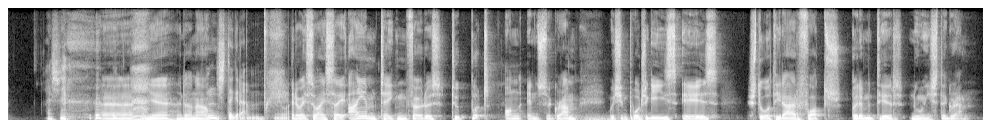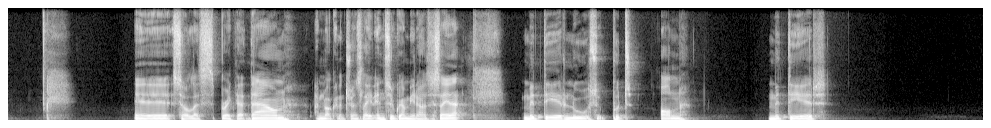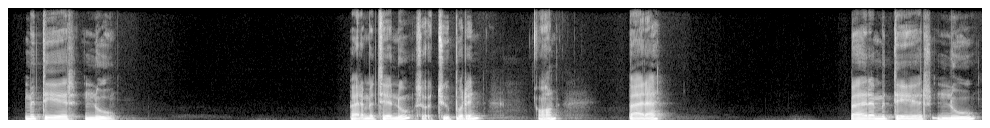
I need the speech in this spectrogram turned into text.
Acho... uh, yeah, I don't know. Instagram. Anyway, so I say I am taking photos to put on Instagram, which in Portuguese is estou a tirar fotos para meter no Instagram. Uh, so let's break that down. I'm not going to translate Instagram, you know how to say that. Meter no, so put on. Meter. Meter no. Para meter no, so to put in, on. Para para meter no.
